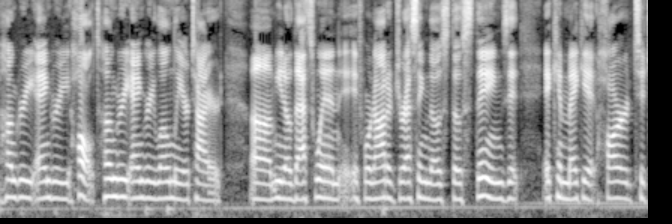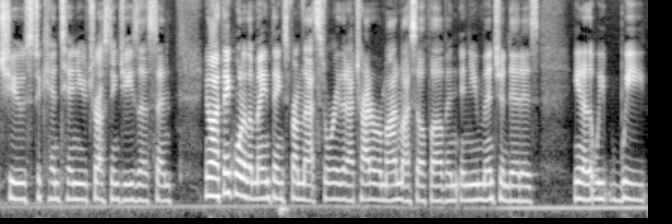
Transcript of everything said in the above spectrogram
hungry, angry, halt, hungry, angry, lonely, or tired. Um, you know, that's when if we're not addressing those those things, it it can make it hard to choose to continue trusting Jesus. And you know, I think one of the main things from that story that I try to remind myself of, and, and you mentioned it, is you know that we we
